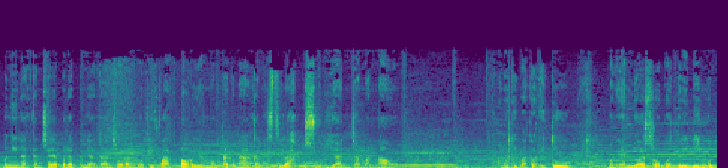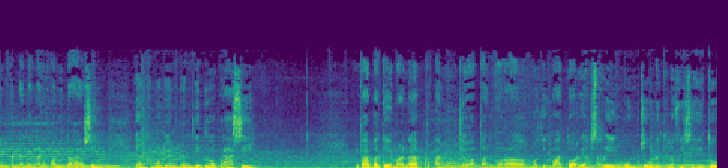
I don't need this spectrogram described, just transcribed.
mengingatkan saya pada pernyataan seorang motivator yang memperkenalkan istilah pesugihan zaman now. Motivator itu mengendorse robot trading untuk perdagangan valuta asing yang kemudian berhenti beroperasi. Entah bagaimana pertanggungjawaban moral motivator yang sering muncul di televisi itu.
